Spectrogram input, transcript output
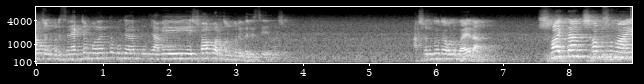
অর্জন করেছেন। একজন বলেন তো বুকে হাত যে আমি এই সব অর্জন করে ফেলেছি এই মাসে। আসল কথা হলো, ভাইয়েরা, শয়তান সবসময়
